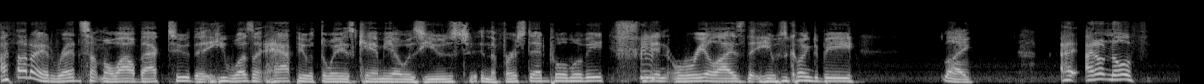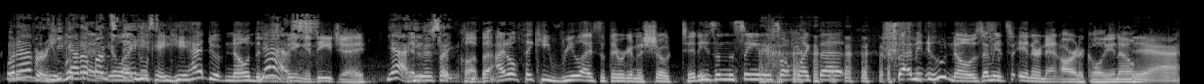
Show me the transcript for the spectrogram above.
I thought I had read something a while back too that he wasn't happy with the way his cameo was used in the first Deadpool movie. he didn't realize that he was going to be like I, I don't know if Whatever. He got up at it, on you're like, okay, he had to have known that Yes. he was being a DJ. Yeah, he was like- club, but I don't think he realized that they were going to show titties in the scene or something like that. but I mean, who knows? I mean, it's an internet article, you know. Yeah,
